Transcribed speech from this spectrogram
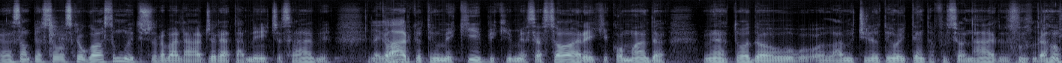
é, são pessoas que eu gosto muito de trabalhar diretamente, sabe? Legal. Claro que eu tenho uma equipe que me assessora e que comanda né, toda o... Lá no Chile eu tenho 80 funcionários, então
